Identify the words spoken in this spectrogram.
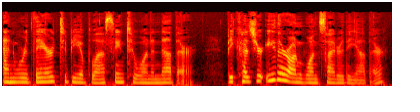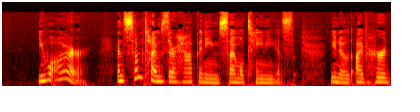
and we're there to be a blessing to one another because you're either on one side or the other. You are. And sometimes they're happening simultaneously. You know, I've heard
